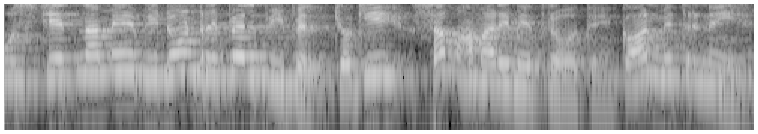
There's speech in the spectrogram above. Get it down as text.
उस चेतना में वी डोंट रिपेल पीपल क्योंकि सब हमारे मित्र होते हैं। कौन मित्र नहीं है?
